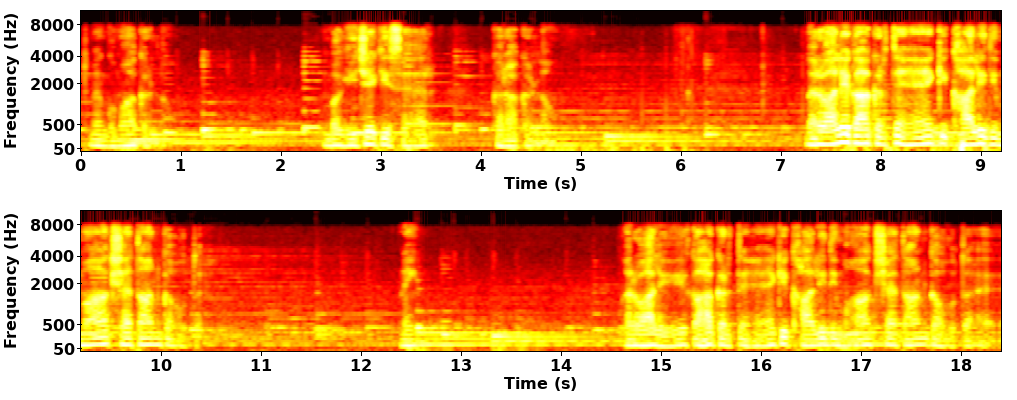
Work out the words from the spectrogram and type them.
तुम्हें घुमा कर लाऊं। बगीचे की सैर करा कर लाऊं। घर वाले कहा करते हैं कि खाली दिमाग शैतान का होता है। नहीं। घर वाले कहा करते हैं कि खाली दिमाग शैतान का होता है।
